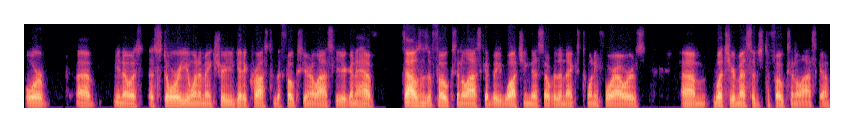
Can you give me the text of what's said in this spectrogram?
or uh, you know, a, a story you want to make sure you get across to the folks here in Alaska? You're going to have thousands of folks in Alaska be watching this over the next 24 hours. Um, what's your message to folks in Alaska?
